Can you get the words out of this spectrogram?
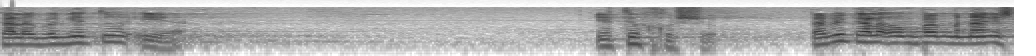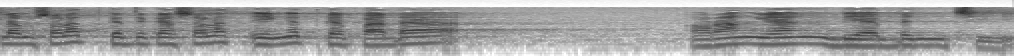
kalau begitu iya itu khusyuk tapi kalau umpam menangis dalam sholat ketika sholat ingat kepada orang yang dia benci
